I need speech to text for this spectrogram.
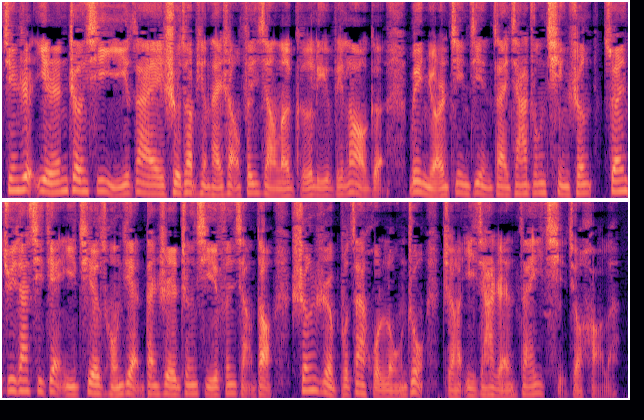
近日艺人郑希怡在社交平台上分享了隔离 vlog 为女儿静静在家中庆生。虽然居家期间一切从简但是郑希怡分享到生日不在乎隆重只要一家人在一起就好了。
